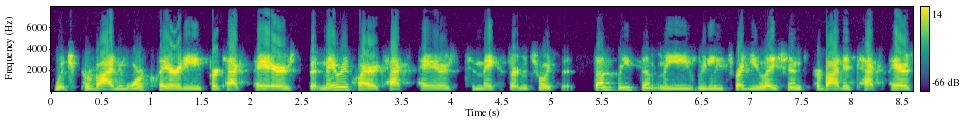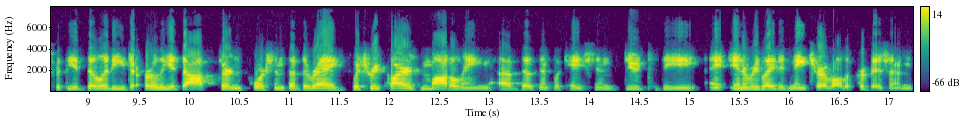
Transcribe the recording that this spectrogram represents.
which provide more clarity for taxpayers, but may require taxpayers to make certain choices. Some recently released regulations provided taxpayers with the ability to early adopt certain portions of the reg, which requires modeling of those implications due to the eh, interrelated nature of all the provisions.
